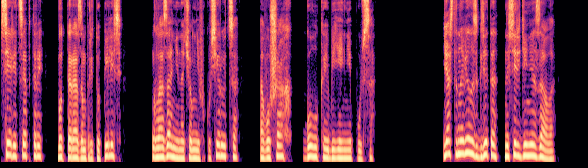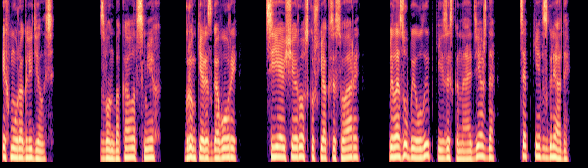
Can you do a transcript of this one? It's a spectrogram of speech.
все рецепторы будто разом притупились, глаза ни на чем не фокусируются, а в ушах гулкое биение пульса. Я остановилась где-то на середине зала и хмуро огляделась. Звон бокалов, смех, громкие разговоры, сияющие роскошью аксессуары, белозубые улыбки, изысканная одежда, цепкие взгляды.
